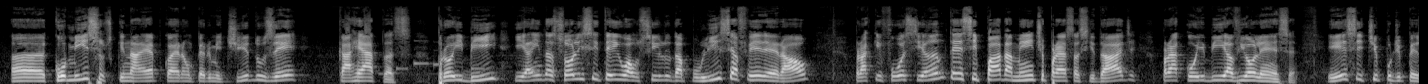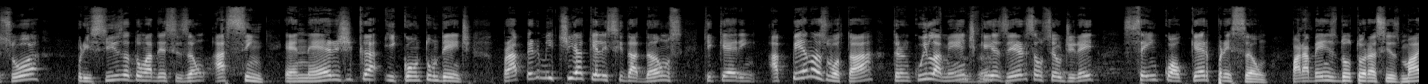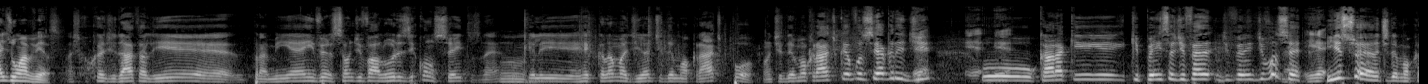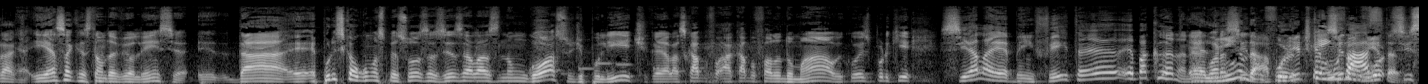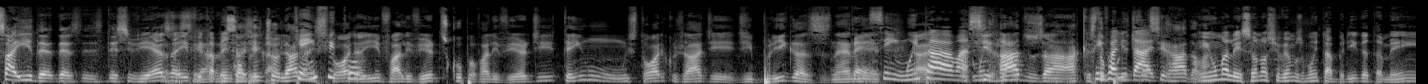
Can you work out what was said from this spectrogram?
ah, comícios que na época eram permitidos e carreatas. Proibi e ainda solicitei o auxílio da Polícia Federal para que fosse antecipadamente para essa cidade para coibir a violência. Esse tipo de pessoa precisa tomar decisão assim, enérgica e contundente, para permitir aqueles cidadãos que querem apenas votar tranquilamente, que exerçam seu direito sem qualquer pressão. Parabéns, doutor Assis, mais uma vez. Acho que o candidato ali, pra mim, é inversão de valores e conceitos, né? Hum. O que ele reclama de antidemocrático, pô, antidemocrático é você agredir É, o cara que, que pensa difer- diferente de você. É, e é- Isso é antidemocrático. É, E essa questão da violência, dá, é, é por isso que algumas pessoas, às vezes, elas não gostam de política, elas acabam, acabam falando mal e coisa, porque se ela é bem feita, é, é bacana, né? É se linda, não a for- política é se muito for- bonita. Se sair de- de- desse viés, Essa aí seara, fica bem E se a complicado. gente olhar Quem na história ficou? aí, Vale Verde, desculpa, Vale Verde tem um histórico já de, de brigas, né? Tem. né, Sim, muita- é, muita acirrados, a, a questão é lá. Em uma eleição nós tivemos muita briga também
